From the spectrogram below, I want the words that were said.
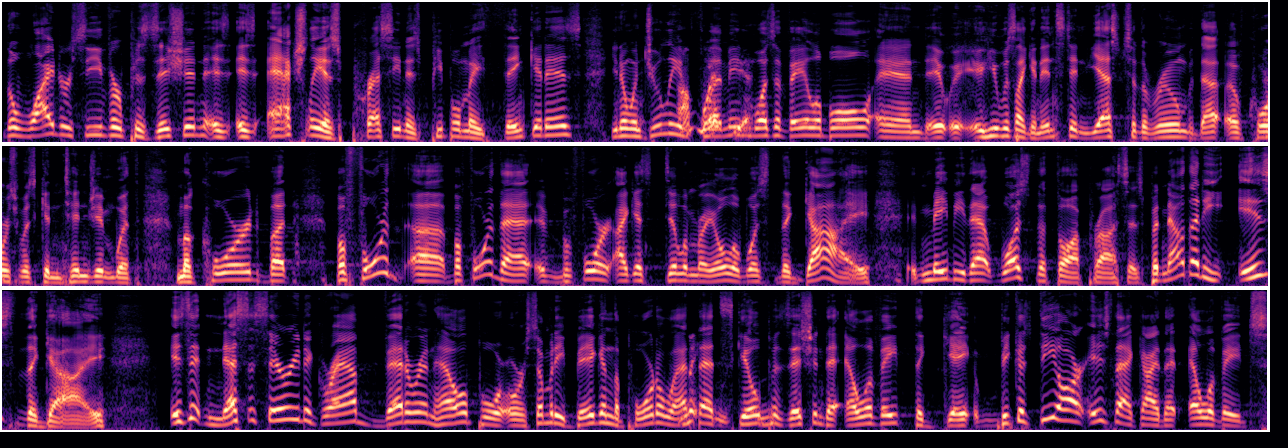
the wide receiver position is, is actually as pressing as people may think it is. You know, when Julian I'm Fleming was available and it, he was like an instant yes to the room, but that, of course, was contingent with McCord. But before, uh, before that, before I guess Dylan Raiola was the guy, maybe that was the thought process. But now that he is the guy, is it necessary to grab veteran help or, or somebody big in the portal at that skill position to elevate the game? Because DR is that guy that elevates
